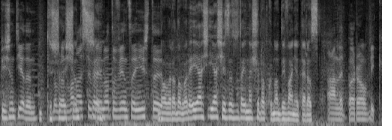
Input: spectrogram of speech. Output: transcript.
51. Ty Dobra, 12 63. brainrotów więcej niż ty. Dobra, dobra, ja, ja siedzę tutaj na środku, na dywanie teraz. Ale borowik.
